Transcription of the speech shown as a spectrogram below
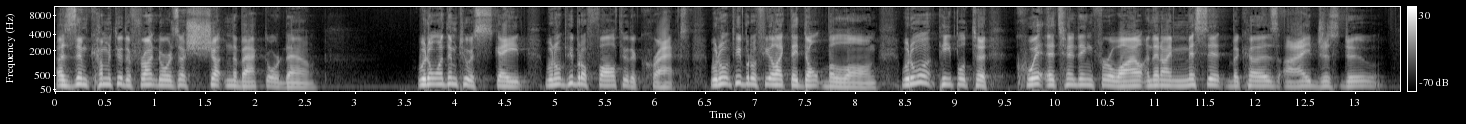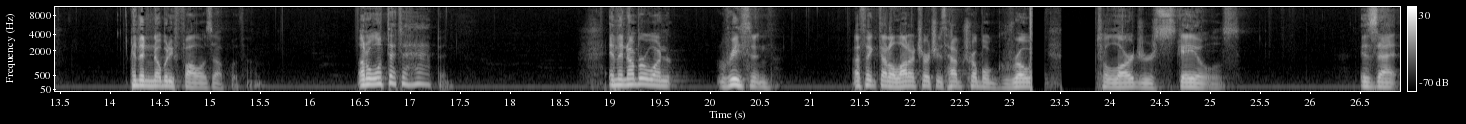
as them coming through the front door, as us shutting the back door down. We don't want them to escape. We don't want people to fall through the cracks. We don't want people to feel like they don't belong. We don't want people to quit attending for a while and then I miss it because I just do. And then nobody follows up with them. I don't want that to happen. And the number one reason I think that a lot of churches have trouble growing to larger scales is that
